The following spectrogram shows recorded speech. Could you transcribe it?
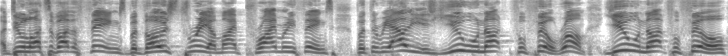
I do lots of other things, but those three are my primary things. But the reality is, you will not fulfill, Rom, you will not fulfill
